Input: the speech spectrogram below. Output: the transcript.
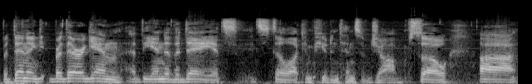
But then, but there again, at the end of the day, it's it's still a compute intensive job. So. Uh,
